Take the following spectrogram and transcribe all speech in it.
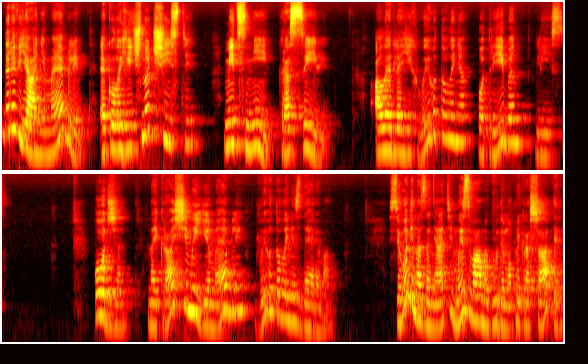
Дерев'яні меблі екологічно чисті, міцні, красиві, але для їх виготовлення потрібен ліс. Отже, найкращими є меблі, виготовлені з дерева. Сьогодні на занятті ми з вами будемо прикрашати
